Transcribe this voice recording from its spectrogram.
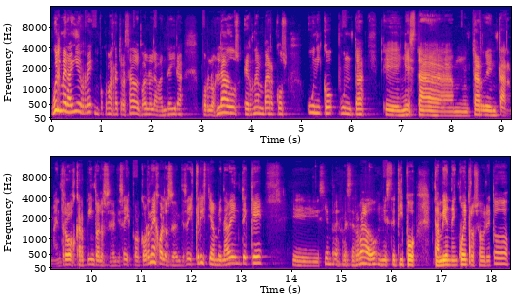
Wilmer Aguirre, un poco más retrasado, y Pablo Lavandeira por los lados, Hernán Barcos, único punta en esta mm, tarde en Tarma. Entró Oscar Pinto a los 66 por Cornejo, a los 66 Cristian Benavente, que eh, siempre es reservado en este tipo también de encuentros, sobre todo.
